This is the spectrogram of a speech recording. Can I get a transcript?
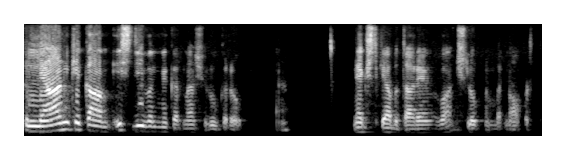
कल्याण के काम इस जीवन में करना शुरू करोगे। नेक्स्ट क्या बता रहे हैं भगवान श्लोक नंबर नौ पढ़ते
